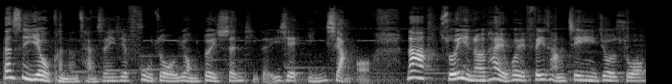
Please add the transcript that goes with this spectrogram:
但是也有可能产生一些副作用，对身体的一些影响哦。那所以呢，他也会非常建议，就是说。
